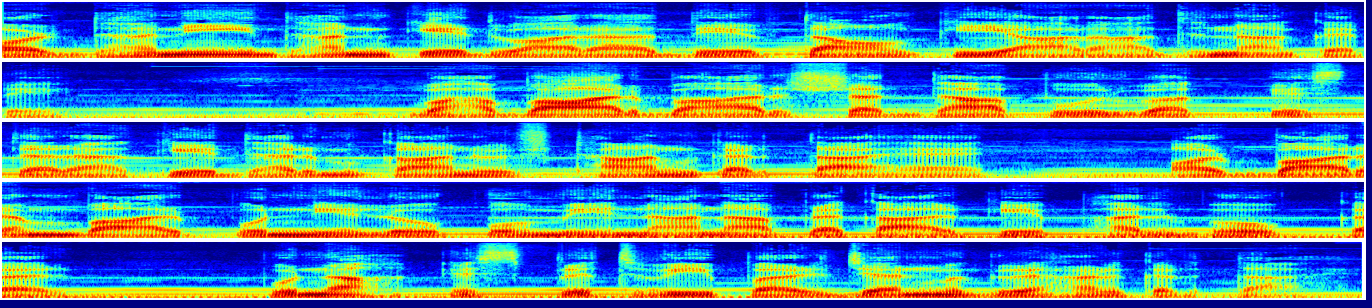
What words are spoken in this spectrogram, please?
और धनी धन के द्वारा देवताओं की आराधना करे। वह बार बार श्रद्धा पूर्वक इस तरह के धर्म का अनुष्ठान करता है और बारंबार पुण्य लोकों में नाना प्रकार के फल भोग कर पुनः इस पृथ्वी पर जन्म ग्रहण करता है।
